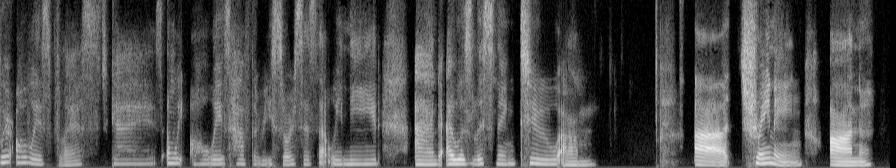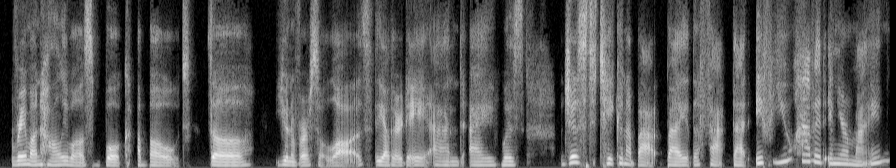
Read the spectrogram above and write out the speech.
we're always blessed, guys, and we always have the resources that we need. And I was listening to um, uh, training on Raymond Holliwell's book about the universal laws the other day, and I was just taken aback by the fact that if you have it in your mind,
